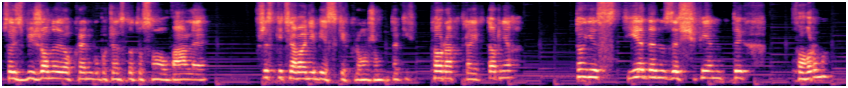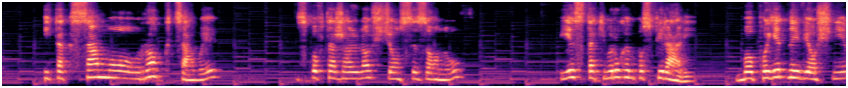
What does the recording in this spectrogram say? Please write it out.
coś zbliżone do okręgu, bo często to są owale. Wszystkie ciała niebieskie krążą po takich torach, trajektoriach. To jest jeden ze świętych form, i tak samo rok cały z powtarzalnością sezonów jest takim ruchem po spirali, bo po jednej wiośnie,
